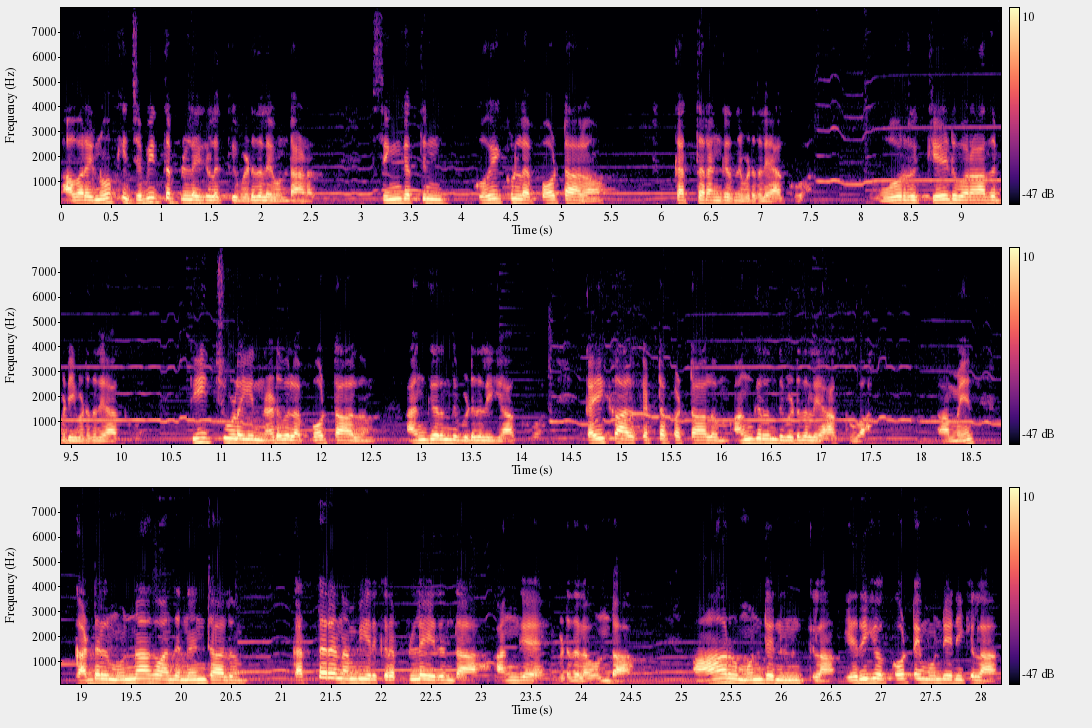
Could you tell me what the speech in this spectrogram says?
அவரை நோக்கி ஜெபித்த பிள்ளைகளுக்கு விடுதலை உண்டானது. சிங்கத்தின் குகைக்குள்ள போட்டாலும் கத்தர் அங்கிருந்து விடுதலை ஆக்குவார். ஒரு கேடு வராதபடி விடுதலை ஆக்குவார். தீச்சூளையின் நடுவில் போட்டாலும் அங்கிருந்து விடுதலை ஆக்குவார். கை கால் கெட்டப்பட்டாலும் அங்கிருந்து விடுதலை ஆக்குவார். ஆமீன். கடல் முன்னாக வந்து நின்றாலும் கத்தரை நம்பி இருக்கிற பிள்ளை இருந்தா அங்க விடுதலை உண்டா ஆறு முண்டே நிற்கலாம். எரிக கோட்டை முண்டே நிற்கலாம்.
